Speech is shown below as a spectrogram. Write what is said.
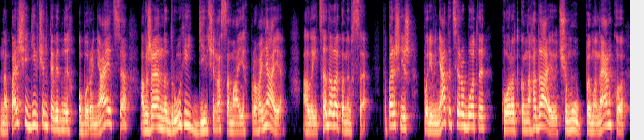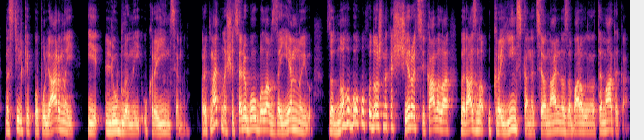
На першій дівчинка від них обороняється, а вже на другій дівчина сама їх проганяє. Але й це далеко не все. Та перш ніж порівняти ці роботи, коротко нагадаю, чому Пимоненко настільки популярний і люблений українцями. Прикметно, що ця любов була взаємною. З одного боку, художника щиро цікавила виразна українська національно забарвлена тематика.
